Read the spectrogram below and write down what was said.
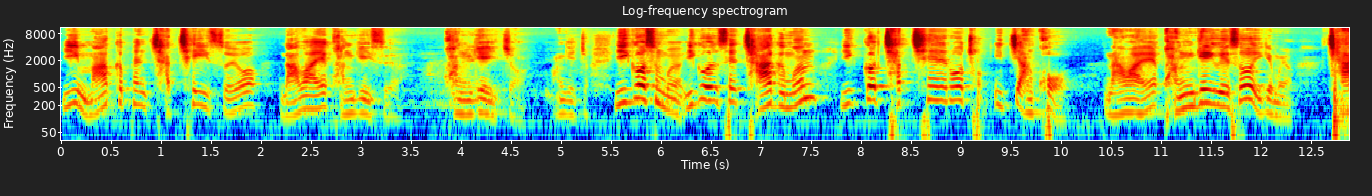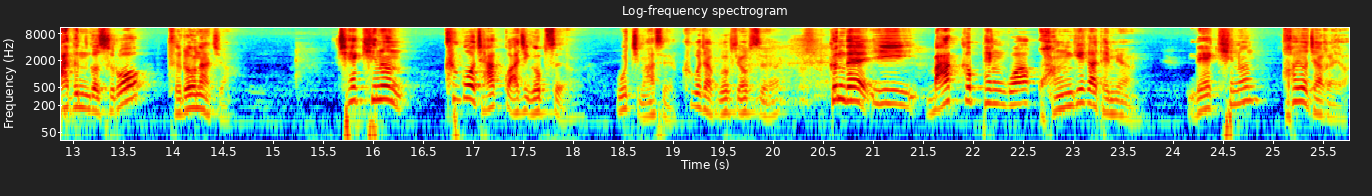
이 마크펜 자체에 있어요. 나와의 관계에 있어요. 관계에 있죠. 관계 있죠. 이것은 뭐예요? 이것의 자금은 이것 자체로 있지 않고 나와의 관계에 의해서 이게 뭐예요? 작은 것으로 드러나죠. 제 키는 크고 작고 아직 없어요. 웃지 마세요. 크고 작고 없어요. 없어요. 근데 이 마크펜과 관계가 되면 내 키는 커요, 작아요?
